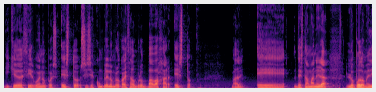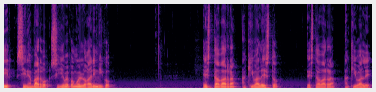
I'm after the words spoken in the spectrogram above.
y quiero decir, bueno, pues esto, si se cumple el hombro, cabeza, hombro, va a bajar esto, ¿vale? Eh, de esta manera lo puedo medir. Sin embargo, si yo me pongo el logarítmico, esta barra, aquí vale esto, esta barra, aquí vale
